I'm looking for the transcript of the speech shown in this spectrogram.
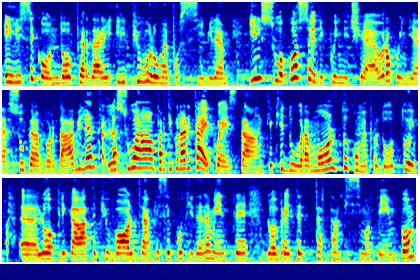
e il secondo per dare il più volume possibile. Il suo costo è di 15 euro quindi è super abbordabile, la sua particolarità è questa anche che dura molto come prodotto, infatti eh, lo applicate più volte anche se quotidianamente lo avrete per tantissimo tempo.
